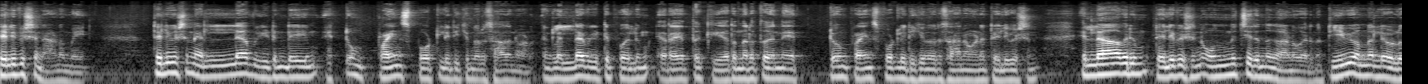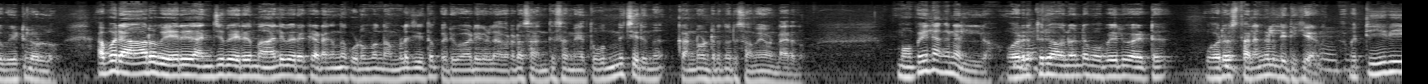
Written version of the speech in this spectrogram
ടെലിവിഷനാണ് മെയിൻ ടെലിവിഷൻ എല്ലാ വീടിന്റെയും ഏറ്റവും പ്രൈം സ്പോട്ടിലിരിക്കുന്ന ഒരു സാധനമാണ്. നിങ്ങൾ എല്ലാ വീട്ടിൽ പോലും ഇറയത്ത് കയറുന്നിടത്ത് തന്നെ ഏറ്റവും പ്രൈം സ്പോട്ടിലിരിക്കുന്ന ഒരു സാധനമാണ് ടെലിവിഷൻ എല്ലാവരും ടെലിവിഷൻ ഒന്നിച്ചിരുന്ന് കാണുമായിരുന്നു. ടി വി ഒന്നല്ലേ ഉള്ളൂ വീട്ടിലുള്ളൂ. അപ്പോൾ ഒരു ആറ് പേര് അഞ്ച് പേര് നാല് പേരൊക്കെ അടങ്ങുന്ന കുടുംബം നമ്മൾ ചെയ്ത പരിപാടികൾ അവരുടെ സന്ധ്യ സമയത്ത് ഒന്നിച്ചിരുന്ന് കണ്ടുകൊണ്ടിരുന്ന ഒരു സമയമുണ്ടായിരുന്നു മൊബൈൽ അങ്ങനെയല്ലല്ലോ. ഓരോരുത്തരും അവനവന്റെ മൊബൈലുമായിട്ട് ഓരോ സ്ഥലങ്ങളിലിരിക്കുകയാണ്. അപ്പോൾ ടി വി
